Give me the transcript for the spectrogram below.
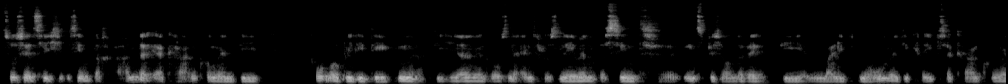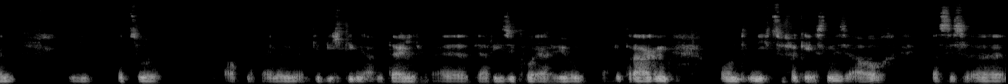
zusätzlich sind noch andere Erkrankungen, die Komorbiditäten, die hier einen großen Einfluss nehmen. Das sind insbesondere die Malignome, die Krebserkrankungen, die dazu auch noch einen gewichtigen Anteil der Risikoerhöhung beitragen. Und nicht zu vergessen ist auch, dass es äh,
